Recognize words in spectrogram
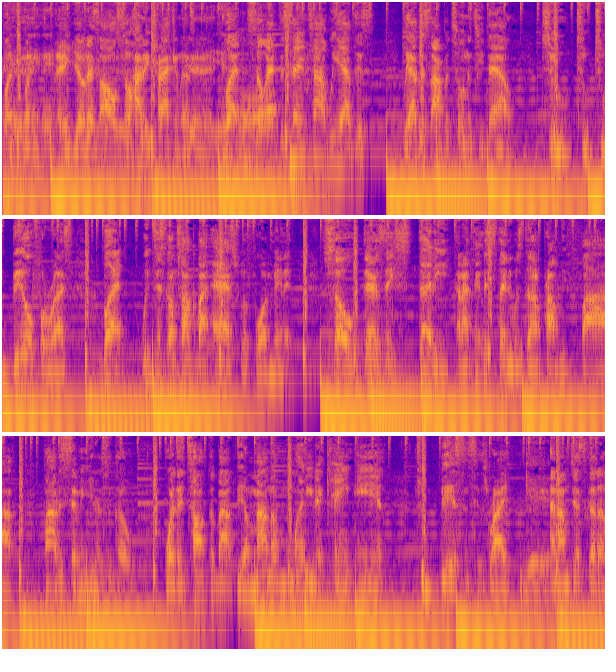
But but hey, yo, that's also how they tracking us. But so at the same time, we have this we have this opportunity now to to to build for us. But we just gonna talk about Asheville for a minute. So there's a study, and I think this study was done probably five five to seven years ago, where they talked about the amount of money that came in to businesses, right? Yeah. And I'm just gonna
